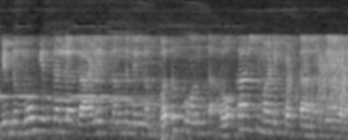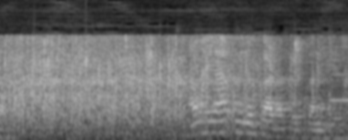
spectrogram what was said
ನಿನ್ನ ಮೂಗಿದ್ದಲ್ಲೇ ಗಾಳಿ ತಂದು ನಿನ್ನ ಬದುಕು ಅಂತ ಅವಕಾಶ ಮಾಡಿಕೊಟ್ಟಾನ ದೇವರ ಅವ ಯಾಕೆ ನಿನ್ನ ಕಾಡಕ್ಕೆ?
